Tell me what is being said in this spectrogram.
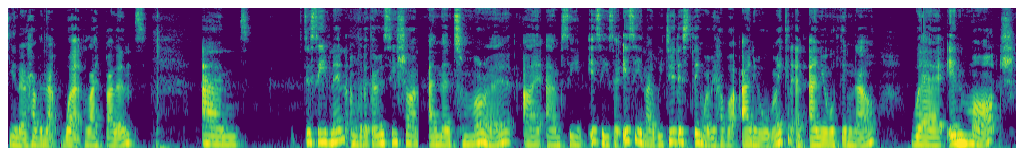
you know having that work life balance. And this evening I'm gonna go and see Sean and then tomorrow I am seeing Izzy. So Izzy and I we do this thing where we have our annual we're making it an annual thing now where in March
